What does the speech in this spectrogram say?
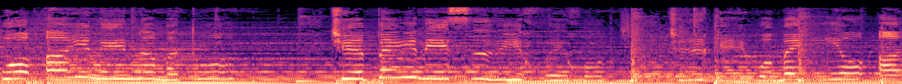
我爱你那么多，却被你肆意挥霍，只给我没有爱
